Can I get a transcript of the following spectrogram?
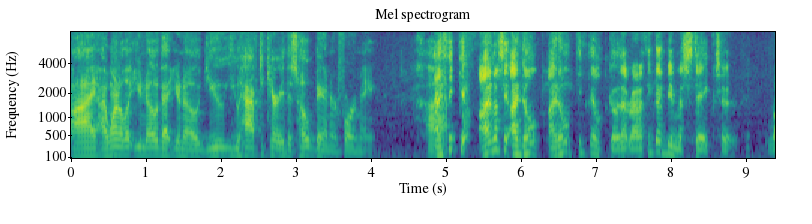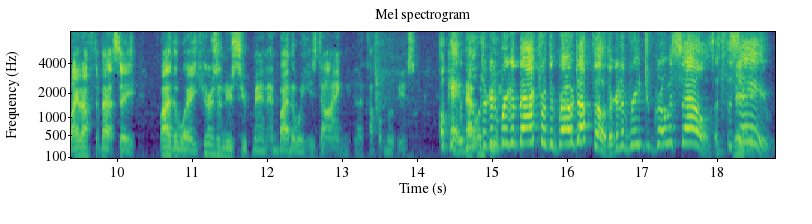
I I want to let you know that you know you you have to carry this hope banner for me. Uh, I think honestly, I don't I don't think they'll go that route. I think that'd be a mistake to right off the bat say, by the way, here's a new Superman, and by the way, he's dying in a couple movies. Okay, that well, they're going to bring him back from the ground up, though. They're going to regrow his cells. It's the maybe, same.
